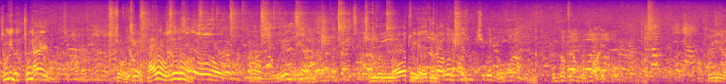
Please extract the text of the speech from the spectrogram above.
저기 저기. 저 어떻게? 나는 우리는 어 좀 애들하고 이렇게 좀 찍어줘. 근섭이랑 먼저 와 있고. 아 도윤이랑.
